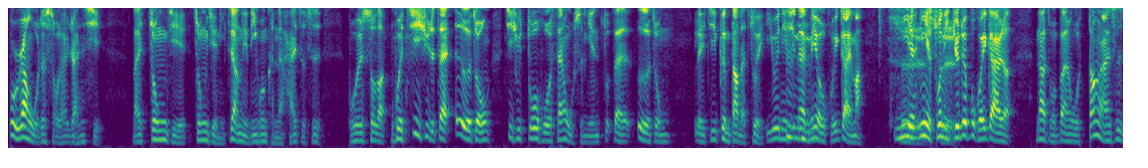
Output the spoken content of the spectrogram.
不如让我的手来染血，来终结终结你，这样你的灵魂可能还只是不会受到，不会继续的在恶中继续多活三五十年，做在恶中累积更大的罪，因为你现在没有悔改嘛，你也你也说你绝对不悔改了。那怎么办？我当然是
